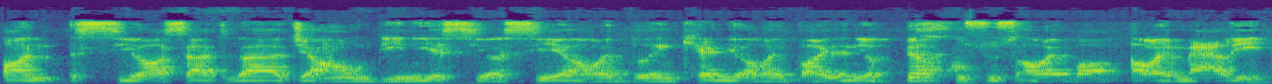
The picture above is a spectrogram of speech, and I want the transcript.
آن سیاست و جهانبینی سیاسی آقای بلینکن یا آقای بایدن یا به خصوص آقای, با آقای ملی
